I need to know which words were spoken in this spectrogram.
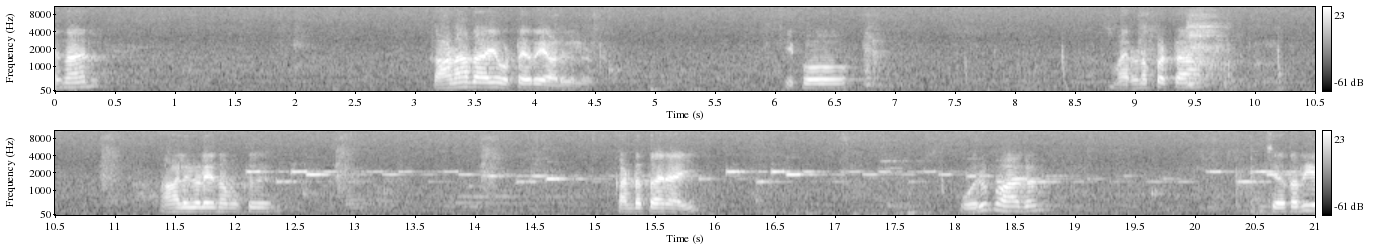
എന്നാൽ കാണാതായ ഒട്ടേറെ ആളുകളുണ്ട്. ഇപ്പോ മരണപ്പെട്ട ആളുകളെ നമുക്ക് കണ്ടെത്താനായി ഒരു ഭാഗം ചെതറിയ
